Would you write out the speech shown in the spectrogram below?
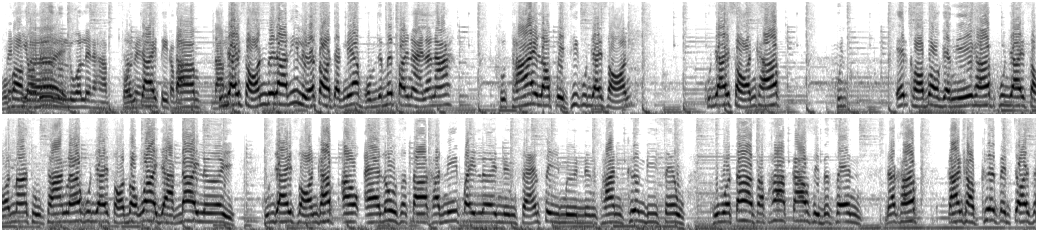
ผมเป็นบอกพรีออเดอร์เลยล้วนๆเลยนะครับสนใจติดตาม ถ้คุณเป็นกระบะยายสอนเวลาที่เหลือต่อจากเนี้ย ผมจะไม่ไปไหนแล้วนะ สุดท้ายเราปิดที่คุณยายสอน คุณยายสอนครับ คุณ เอสขอบอกอย่างนี้ครับ คุณยายสอนมาถูกทางแล้ว คุณยายสอนบอกว่าอยากได้เลย คุณยายสอนครับ เอาแอโรสตาร์คันนี้ไปเลย 1 4 1 0 0 0 เครื่องดีเซลคูโบต้าสภาพ 90%นะครับ การขับเคลื่อนเป็นจอยส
